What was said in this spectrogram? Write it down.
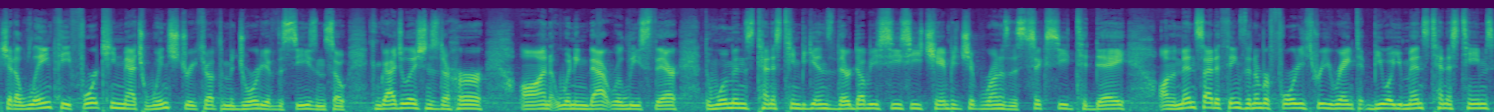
She had a lengthy 14 match win streak throughout the majority of the season. So, congratulations to her on winning that release there. The women's tennis team begins their WCC championship run as the sixth seed today. On the men's side of things, the number 43 ranked BYU men's tennis teams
